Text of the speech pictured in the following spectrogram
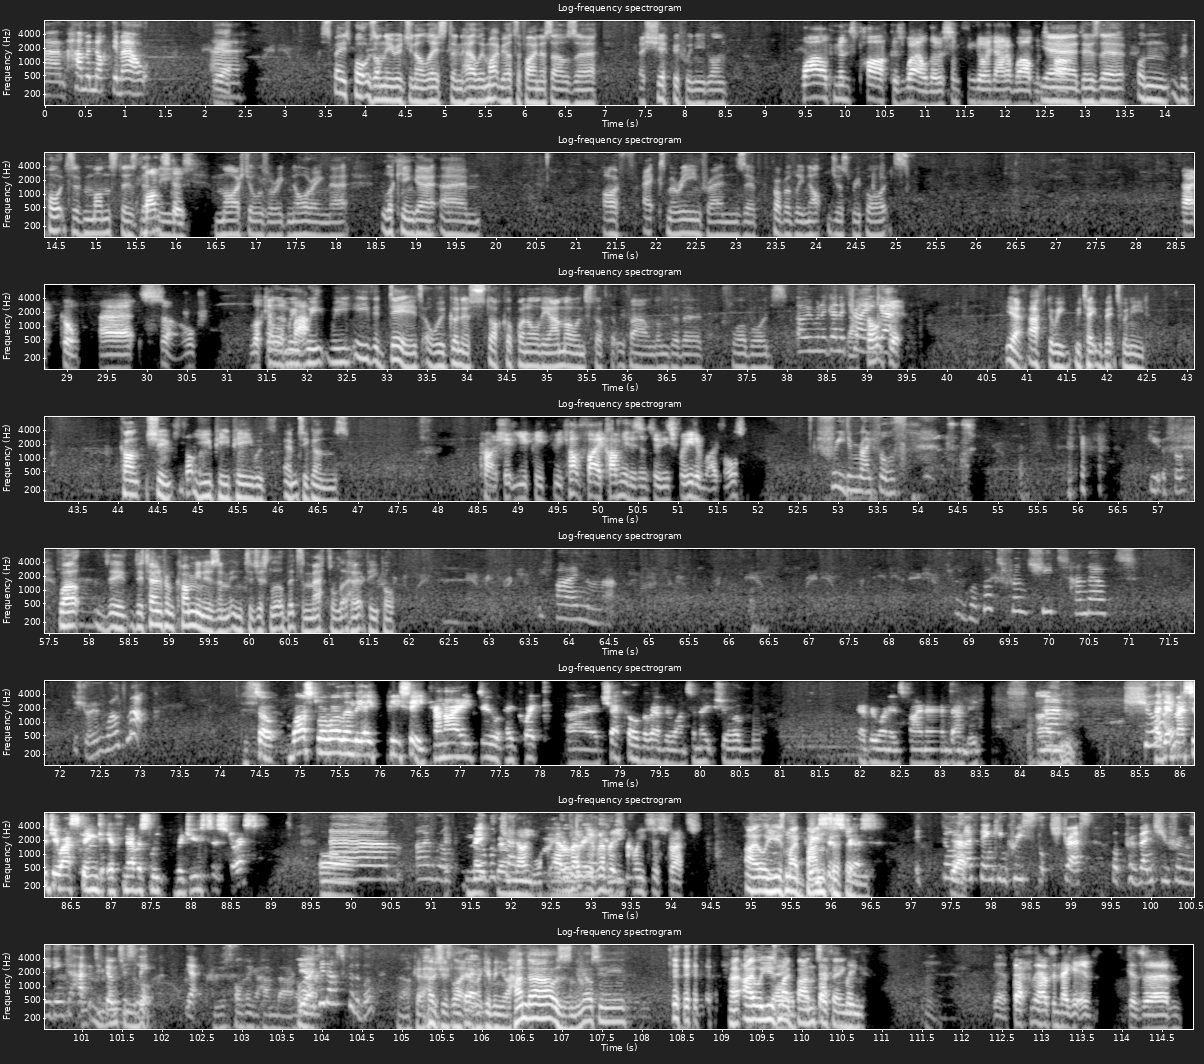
um, Hammer knocked him out. Yeah. Spaceport was on the original list, and hell, we might be able to find ourselves uh, a ship if we need one. Wildman's Park as well. There was something going down at Wildman's Yeah, Park. Yeah, there's the un- reports of monsters that Monsters. the marshals were ignoring. That looking at um, our f- ex-marine friends are probably not just reports. All right, cool. Uh, so, looking Oh, at and the we, map. we we either did or we're gonna stock up on all the ammo and stuff that we found under the floorboards. Oh, we're going to Yeah, try and get? it. Yeah, after we, we take the bits we need. Can't shoot Stop. UPP with empty guns. Can't shoot UP. We can't fire communism through these freedom rifles. Freedom rifles. Beautiful. Well, they, they turn from communism into just little bits of metal that hurt people. We find the map. Show what books, front sheets, handouts. Destroy the world's map. So, whilst we're all in the APC, can I do a quick uh, check over everyone to make sure everyone is fine and dandy? Um, Um, Sure. I did message you asking if never sleep reduces stress, or Um, I will make double them check. No, yeah, remember, remember, it and increases stress. I will use my banter increases thing. It does, Yeah. I think, increase stress, but prevents you from needing to ha- to go to sleep. book. Yeah. I'm just holding a hand out. Well, I did ask for the book. Okay, I was just like, Yeah. am I giving you a handout? Is there something else you need? uh, I will use my banter thing. Yeah, definitely has a negative because um,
